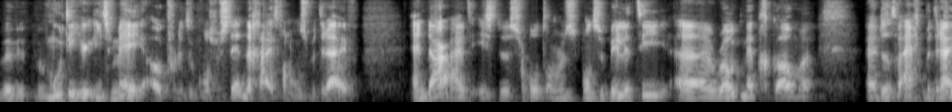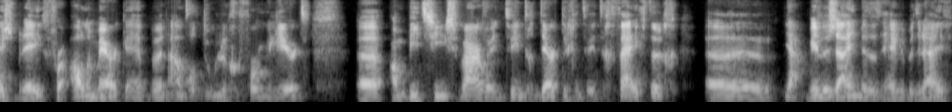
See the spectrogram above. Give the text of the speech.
we, moeten hier iets mee, ook voor de toekomstbestendigheid van ons bedrijf. En daaruit is de Spot on Responsibility uh, roadmap gekomen. dat we eigenlijk bedrijfsbreed voor alle merken hebben een aantal doelen geformuleerd. Ambities waar we in 2030 en 2050 ja, willen zijn met het hele bedrijf.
